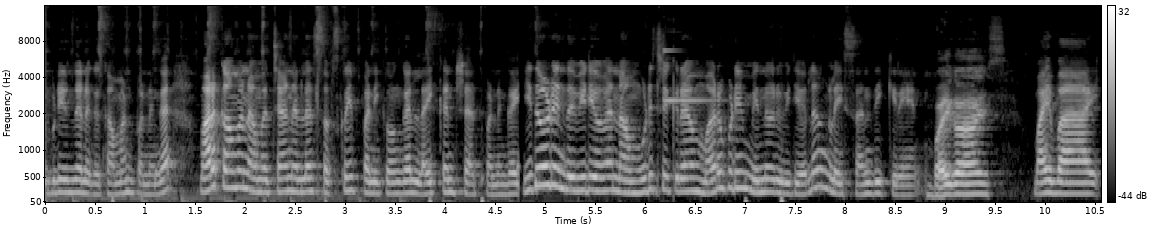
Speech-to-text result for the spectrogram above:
எப்படி இருந்து எனக்கு கமெண்ட் பண்ணுங்கள் மறக்காமல் நம்ம சேனலில் சப்ஸ்கிரைப் பண்ணிக்கோங்க லைக் அண்ட் ஷேர் பண்ணுங்கள் இதோட இந்த வீடியோவை நான் முடிச்சுக்கிறேன். மறுபடியும் இன்னொரு வீடியோவில் உங்களை சந்திக்கிறேன். Bye guys Bye bye.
